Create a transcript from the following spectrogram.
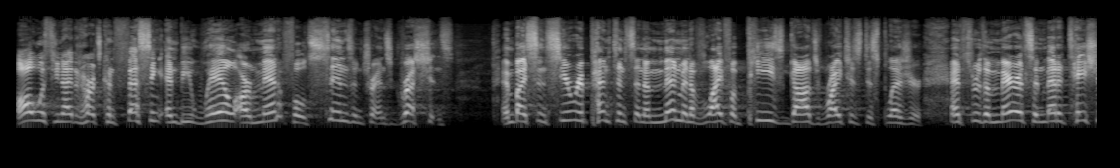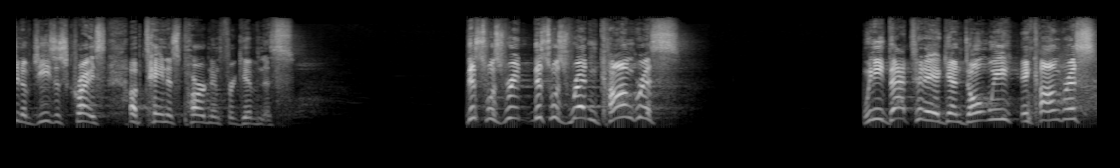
All with united hearts, confessing and bewail our manifold sins and transgressions and by sincere repentance and amendment of life appease God's righteous displeasure, and through the merits and meditation of Jesus Christ obtain his pardon and forgiveness. This was, written, this was read in Congress. We need that today again, don't we, in Congress?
